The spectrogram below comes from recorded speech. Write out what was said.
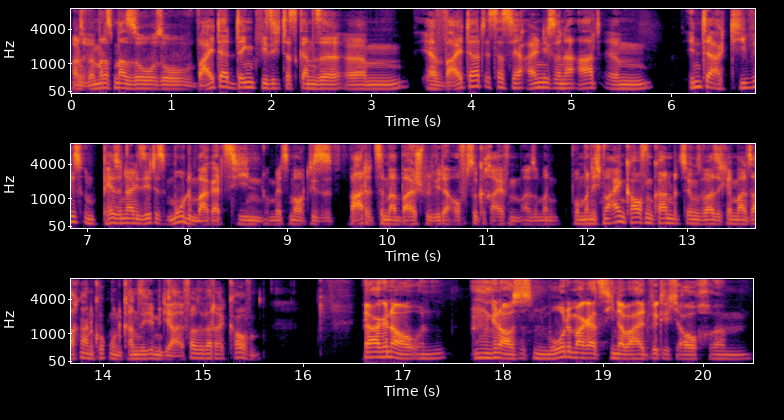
Also wenn man das mal so, so weiterdenkt, wie sich das Ganze ähm, erweitert, ist das ja eigentlich so eine Art ähm, interaktives und personalisiertes Modemagazin, um jetzt mal auch dieses Wartezimmerbeispiel wieder aufzugreifen. Also man, wo man nicht nur einkaufen kann, beziehungsweise ich kann mal Sachen angucken und kann sie im Idealfall sogar direkt kaufen. Ja, genau. Und genau, es ist ein Modemagazin, aber halt wirklich auch ähm,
